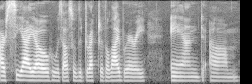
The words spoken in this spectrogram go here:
our CIO, who was also the director of the library, and, um,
